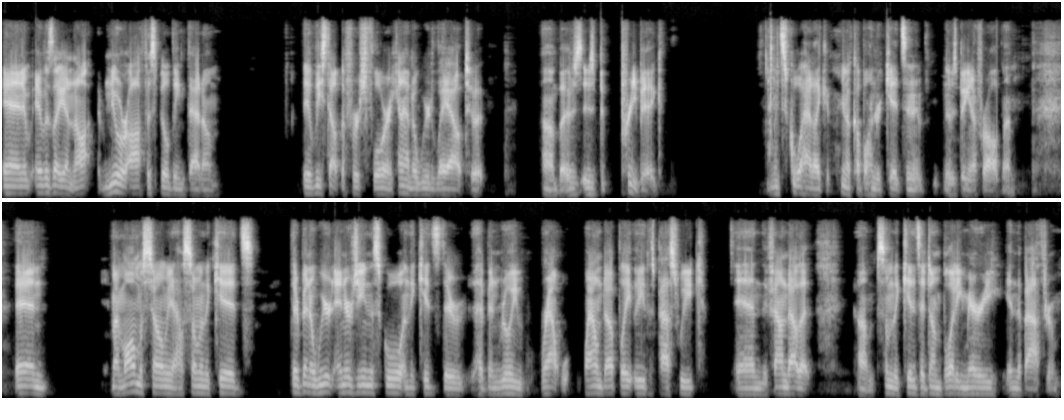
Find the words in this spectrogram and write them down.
and it, it was like a o- newer office building that um they leased out the first floor. It kind of had a weird layout to it, um, but it was it was pretty big. And school had like you know a couple hundred kids, and it, it was big enough for all of them. And my mom was telling me how some of the kids there'd been a weird energy in the school, and the kids there have been really round, wound up lately this past week, and they found out that um, some of the kids had done Bloody Mary in the bathroom,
